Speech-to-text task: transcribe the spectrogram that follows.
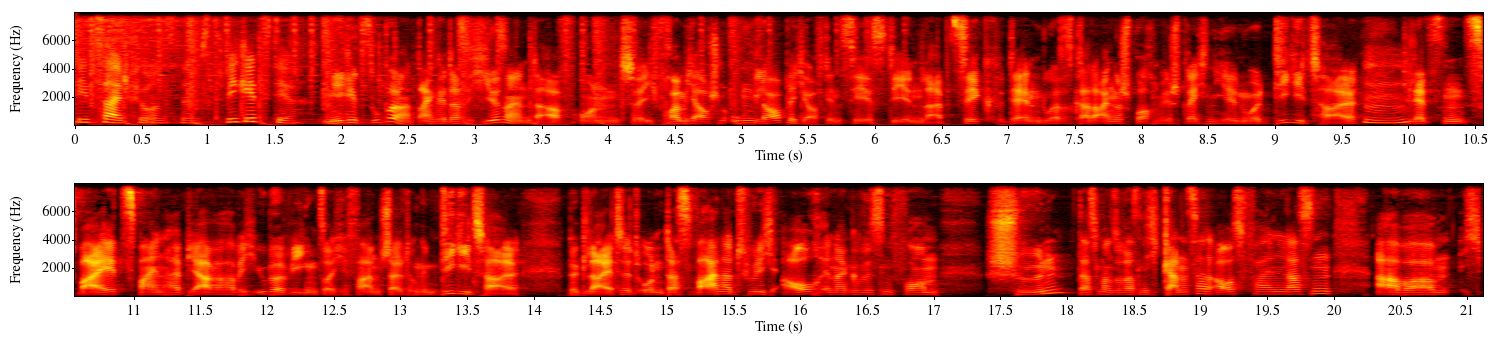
die Zeit für uns nimmst. Wie geht's dir? Mir geht's super. Danke, dass ich hier sein darf. Und äh, ich freue mich auch schon unglaublich auf den CSD in Leipzig. Denn du hast es gerade angesprochen, wir sprechen hier nur digital. Mhm. Die letzten zwei, zweieinhalb Jahre habe ich überwiegend solche Veranstaltungen digital begleitet. Und das war natürlich auch in einer gewissen Form schön, dass man sowas nicht ganz hat ausfallen lassen. Aber ich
